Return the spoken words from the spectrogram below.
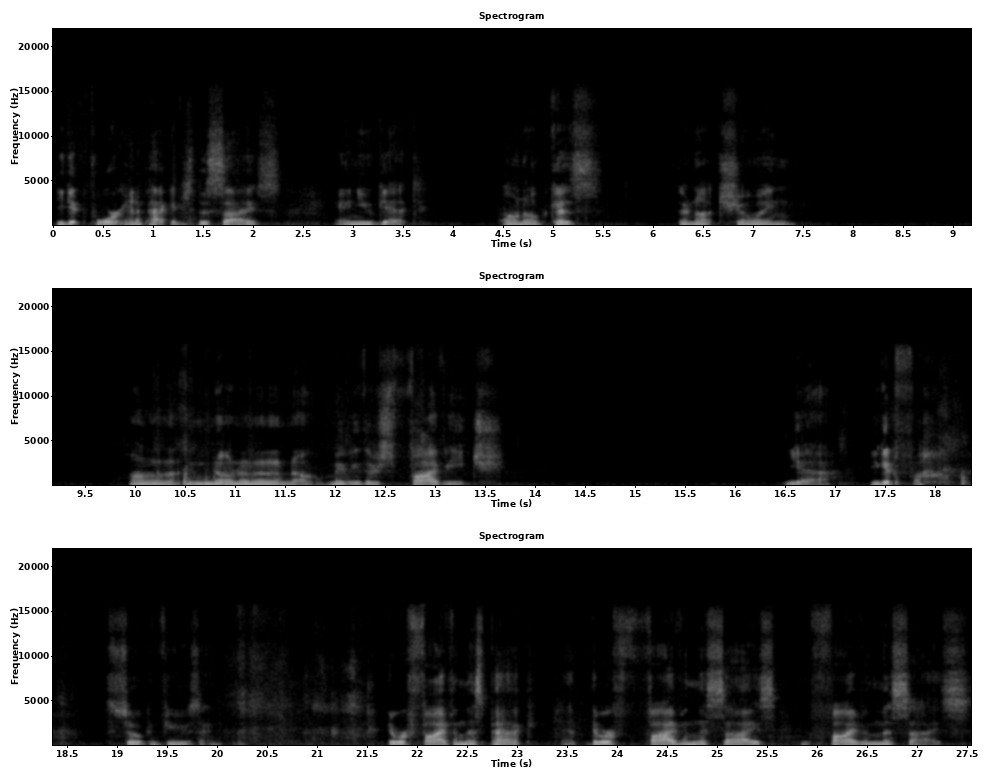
You get four in a package this size. And you get, oh no, because they're not showing, oh no, no, no, no, no, no, no. Maybe there's five each. Yeah, you get, so confusing. There were five in this pack. There were five in this size and five in this size.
